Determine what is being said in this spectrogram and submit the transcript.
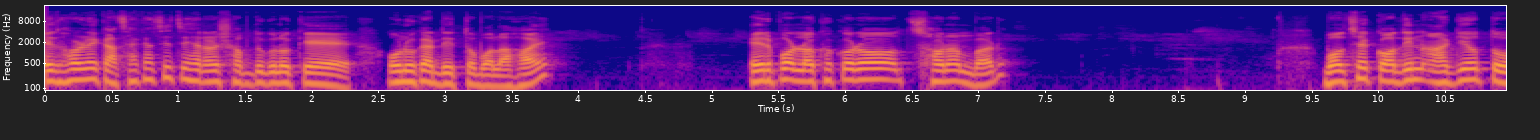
এই ধরনের কাছাকাছি চেহারার শব্দগুলোকে অনুকার দিত্য বলা হয়। এরপর লক্ষ্য করো ছ নম্বর। বলছে, কদিন আগেও তো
